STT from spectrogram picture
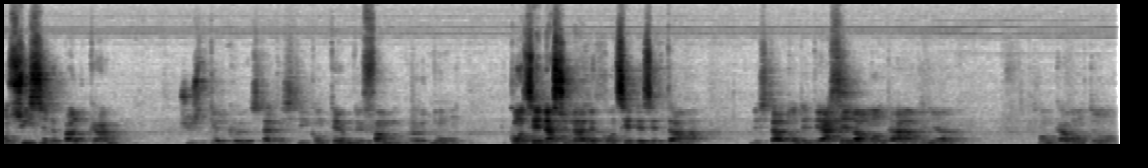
En Suisse, ce n'est pas le cas. Juste quelques statistiques en termes de femmes euh, dont le Conseil national et le Conseil des États, les stats ont été assez lamentables il y a 30-40 ans.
